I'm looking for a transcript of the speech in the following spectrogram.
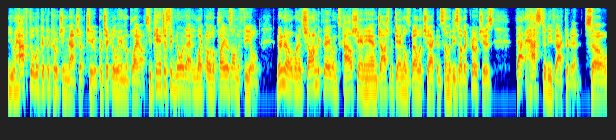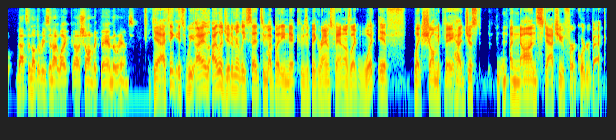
you have to look at the coaching matchup too, particularly in the playoffs. You can't just ignore that and like, oh, the players on the field. No, no. When it's Sean McVay, when it's Kyle Shanahan, Josh McDaniels, Belichick, and some of these other coaches, that has to be factored in. So that's another reason I like uh, Sean McVay and the Rams. Yeah, I think it's we. I I legitimately said to my buddy Nick, who's a big Rams fan, I was like, "What if like Sean McVay had just a non-statue for a quarterback?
